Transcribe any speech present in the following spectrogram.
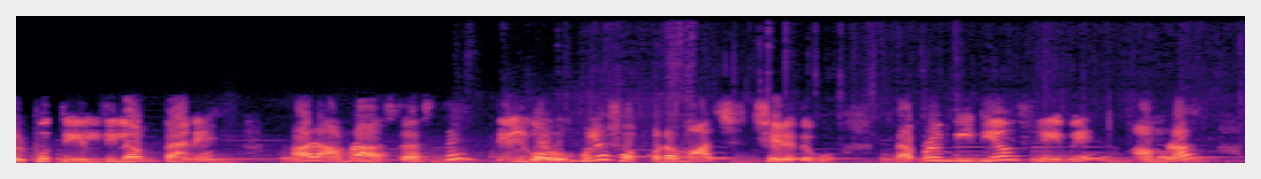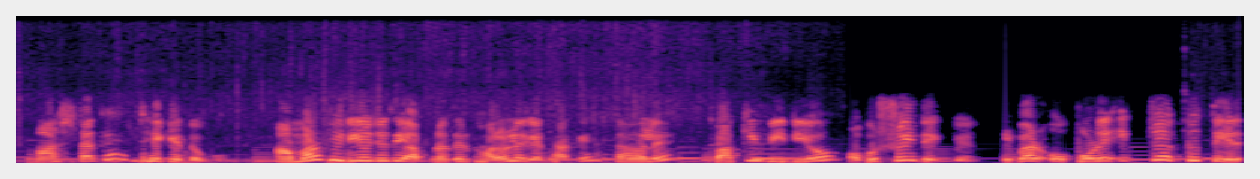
অল্প তেল দিলাম প্যানে আর আমরা আস্তে আস্তে তেল গরম হলে সবকটা মাছ ছেড়ে দেব। তারপরে মিডিয়াম ফ্লেমে আমরা মাছটাকে ঢেকে দেবো। আমার ভিডিও যদি আপনাদের ভালো লেগে থাকে, তাহলে বাকি ভিডিও অবশ্যই দেখবেন। এবার ওপরে একটু একটু তেল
